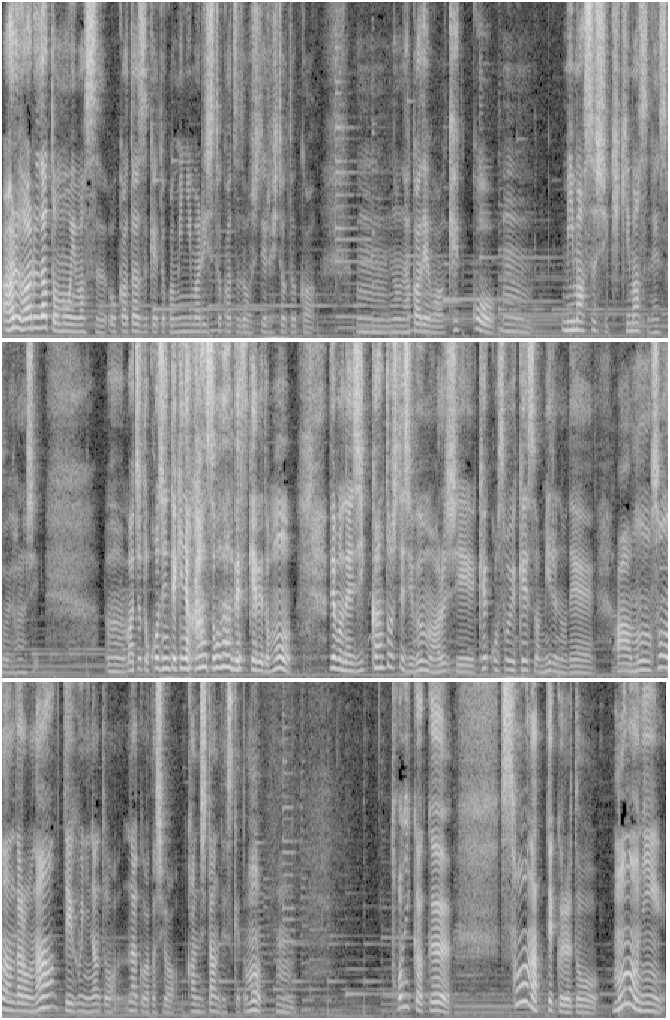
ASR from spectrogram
あるあるだと思います。お片付けとかミニマリスト活動してる人とか、うん、の中では結構、うん、見ますし聞きますね、そういう話。うんまあ、ちょっと個人的な感想なんですけれどもでもね実感として自分もあるし結構そういうケースを見るのでああもうそうなんだろうなっていうふうになんとなく私は感じたんですけども、うん、とにかくそうなってくると物に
